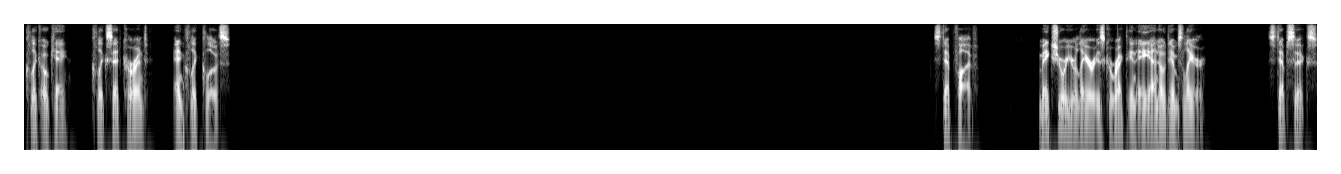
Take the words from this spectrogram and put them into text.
Click OK, click Set Current, and click Close. Step 5. Make sure your layer is correct in AnnoDims layer. Step 6.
